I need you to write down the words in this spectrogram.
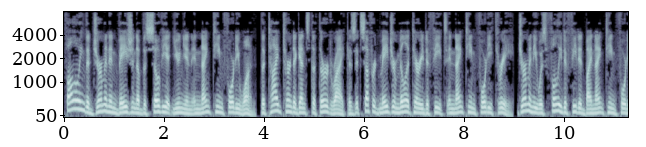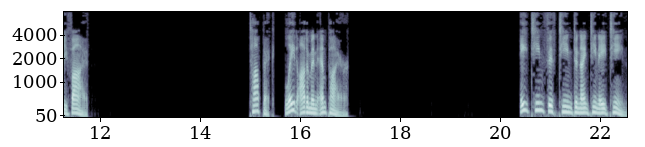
Following the German invasion of the Soviet Union in 1941, the tide turned against the Third Reich as it suffered major military defeats in 1943. Germany was fully defeated by 1945. Topic: Late Ottoman Empire. 1815 to 1918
